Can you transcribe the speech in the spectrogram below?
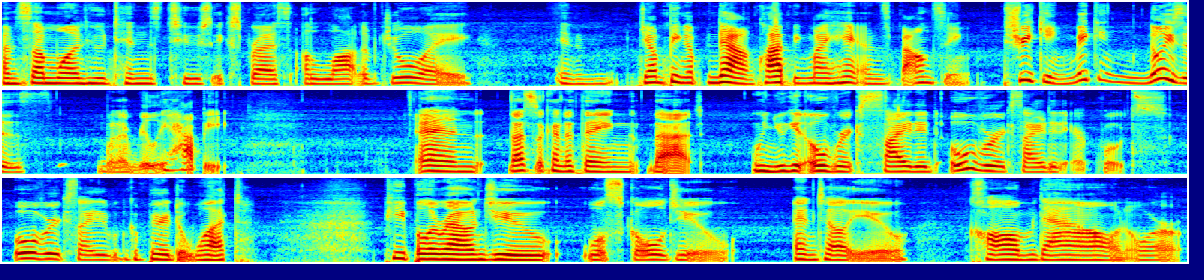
I'm someone who tends to express a lot of joy in jumping up and down, clapping my hands, bouncing, shrieking, making noises when I'm really happy. And that's the kind of thing that when you get overexcited, overexcited, air quotes, overexcited when compared to what? People around you will scold you and tell you, calm down, or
